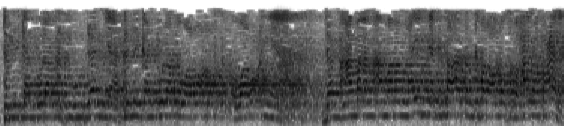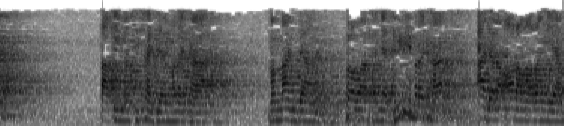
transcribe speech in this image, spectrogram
demikian pula kezuhudannya demikian pula kewaroknya dan amalan-amalan lainnya ketaatan kepada Allah Subhanahu wa taala tapi masih saja mereka memandang bahwasanya diri mereka adalah orang-orang yang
